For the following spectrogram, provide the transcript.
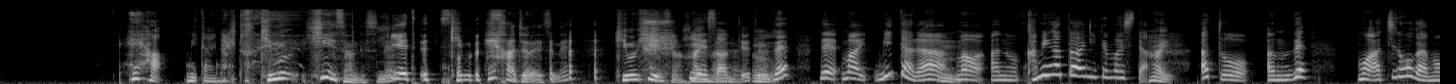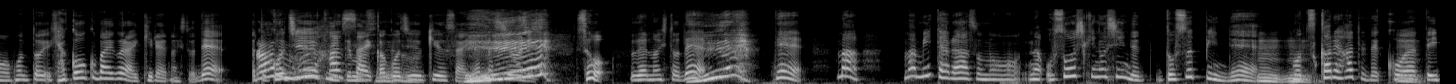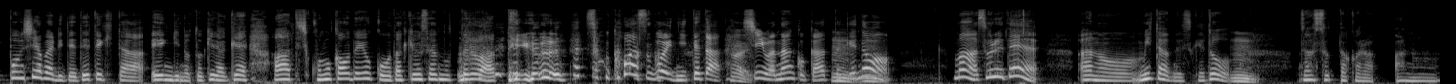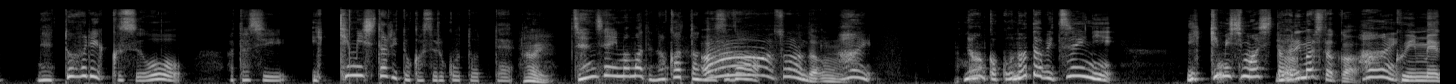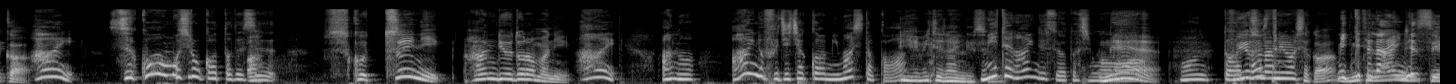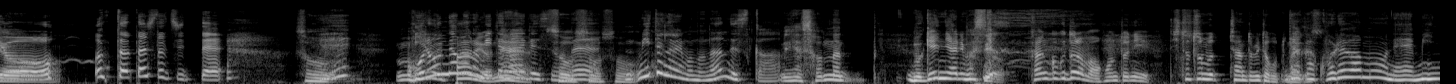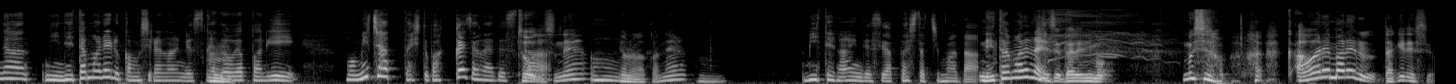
ヘハみたいな人。キム・ヒエさんですヒねエです。キム・ヘハじゃないですね。キム・ヒエさん。ヒエさんって言ってるね、はいでまあ見たら、うん。まああの髪型は似てました、はい。はいあとあのでもうあっちの方がもう本当100億倍ぐらい綺麗な人であとあでも雰囲気似てますね。58歳か59歳、うん私より、えそう上の人えで、えでまあまあ見たらそのなお葬式のシーンでドスッピンで、うんうん。もう疲れ果ててこうやって一本縛りで出てきた演技の時だけ、ああ私この顔でよく小田急線乗ってるわっていう そこはすごい似てたはい。シーンは何個かあったけど、うんうん。まあそれであの見たんですけど、うん。だからあのネットフリックスを私一気見したりとかすることってはい。全然今までなかったんですが。ああそうなんだ。うん。はい。なんかこの度ついに一気見しました。やりましたか？はいクイーンメーカーはい。すごい面白かったです。あすごいついに韓流ドラマにはい。あの愛の不時着は見ましたか？いえ見てないんですよ見てないんですよ私も。ねえ本当。冬私空見ましたか？見てないんですよ本当私たちってそうえ？いろんなもの見てないですよね。そうそうそう見てないもの何ですか？いやそんな無限にありますよ韓国ドラマは本当に一つもちゃんと見たことないです。だからこれはもうねみんなに妬まれるかもしれないんですけど、うん。やっぱりもう見ちゃった人ばっかりじゃないですか。そうですね、うん。世の中ね、うん、見てないんですよ私たちまだ。妬まれないですよ 誰にも。むしろ 哀れまれるだけですよ。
